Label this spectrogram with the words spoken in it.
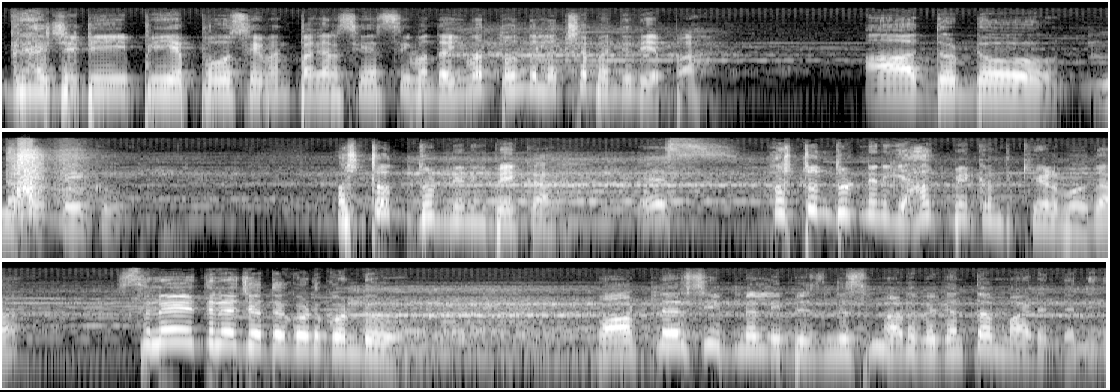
ಗ್ರಾಜ್ಯುಟಿ ಪಿ ಎಫ್ ಸೇವನ್ ಪಗಾರ ಸೇರಿಸಿ ಒಂದು ಐವತ್ತೊಂದು ಲಕ್ಷ ಬಂದಿದೆಯಪ್ಪ. ಆ ದುಡ್ಡು ನನಗೆ ಬೇಕು. ಅಷ್ಟೊಂದು ದುಡ್ಡು ನಿನಗೆ ಬೇಕಾ? ಎಸ್ ಅಷ್ಟೊಂದು ದುಡ್ಡು ನಿನಗೆ ಯಾಕೆ ಬೇಕಂತ ಕೇಳ್ಬೋದಾ? ಸ್ನೇಹಿತನ ಜೊತೆ ಕೊಡ್ಕೊಂಡು ಪಾರ್ಟ್ನರ್ಶಿಪ್ನಲ್ಲಿ ಬಿಸ್ನೆಸ್ ಮಾಡಬೇಕಂತ ಮಾಡಿದ್ದೇನೆ.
